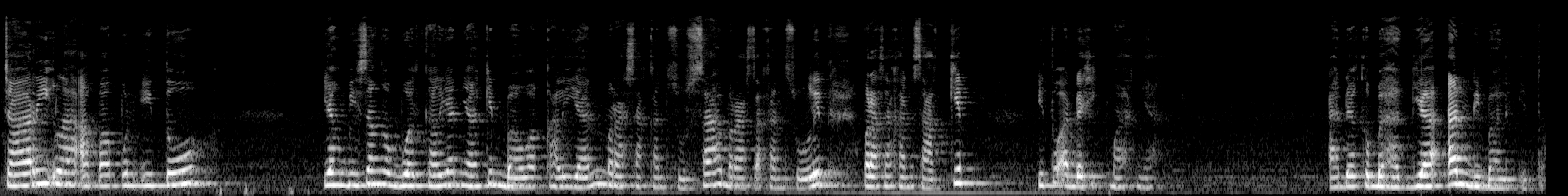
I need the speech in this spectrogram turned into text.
carilah apa pun itu yang bisa ngebuat kalian yakin bahwa kalian merasakan susah, merasakan sulit, merasakan sakit, itu ada hikmahnya. Ada kebahagiaan di balik itu.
